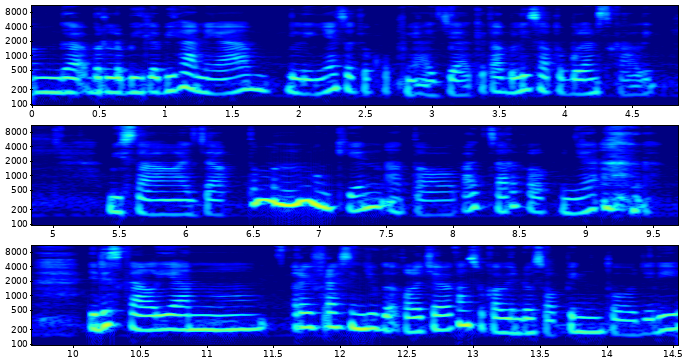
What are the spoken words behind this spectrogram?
nggak uh, berlebih-lebihan ya belinya secukupnya aja. Kita beli satu bulan sekali. Bisa ngajak temen mungkin atau pacar kalau punya. Jadi sekalian refreshing juga. Kalau cewek kan suka window shopping tuh. Jadi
